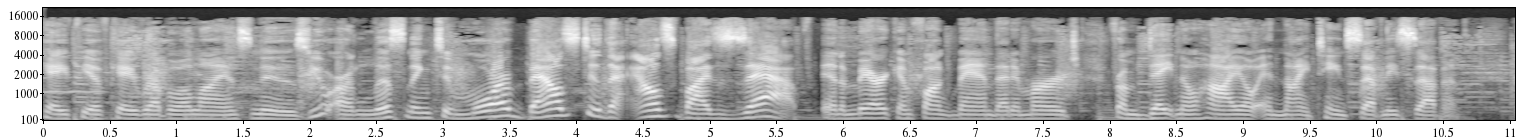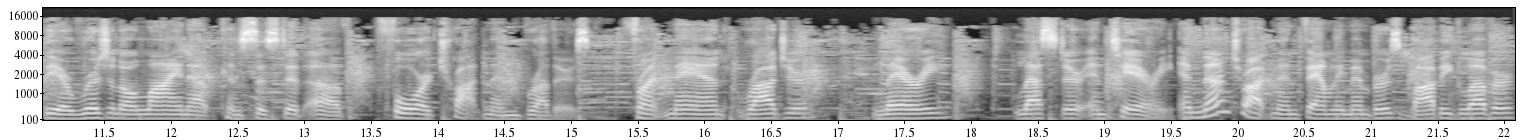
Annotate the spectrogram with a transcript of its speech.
KPFK Rebel Alliance News. You are listening to more Bounce to the Ounce by Zapp, an American funk band that emerged from Dayton, Ohio in 1977. The original lineup consisted of four Troutman brothers frontman Roger, Larry, Lester, and Terry, and non Troutman family members Bobby Glover,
